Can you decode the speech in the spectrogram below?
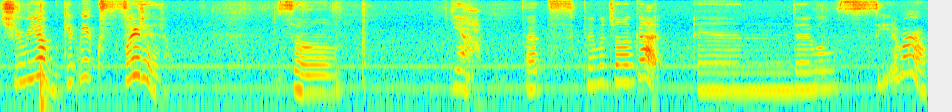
cheer me up. Get me excited. So yeah that's pretty much all I've got. And I will see you tomorrow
